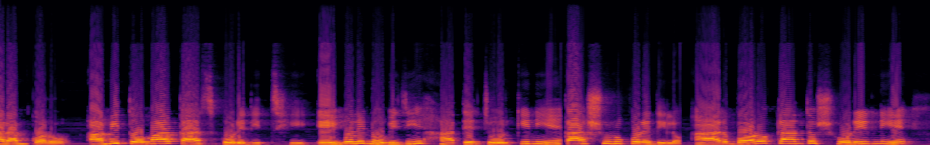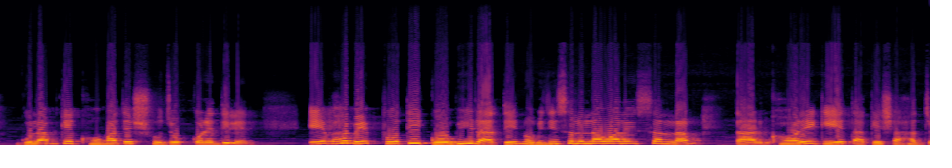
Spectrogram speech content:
আরাম করো, আমি তোমার কাজ করে দিচ্ছি। এই বলে নবীজি হাতে চরকি নিয়ে কাজ শুরু করে দিল। আর বড় ক্লান্ত শরীর নিয়ে গুলামকে ঘুমাতে সুযোগ করে দিলেন। এভাবে প্রতি গভীর রাতে নবীজি সাল্লাহ আলাইসাল্লাম তার ঘরে গিয়ে তাকে সাহায্য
